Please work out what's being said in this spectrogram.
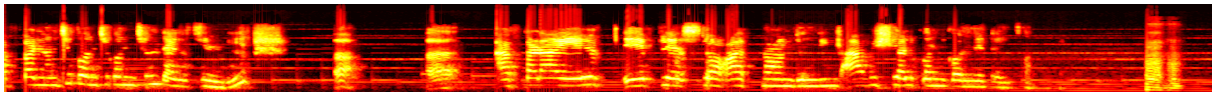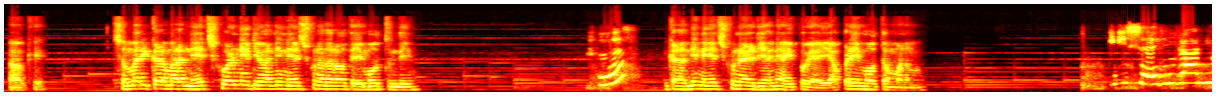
అప్పటి నుంచి కొంచెం కొంచెం తెలిసింది. అక్కడ ఏ ఏ ప్లేస్లో ఆత్మ ఉంటుంది? ఆ విషయాలు కొన్ని కొన్ని తెలుసు. ఓకే. సో మరి ఇక్కడ మనం నేర్చుకునేటివన్నీ నేర్చుకున్న తర్వాత ఏమవుతుంది? ఇక్కడ అన్ని నేర్చుకునేటి అన్ని అయిపోయాయి. అప్పుడు ఏమవుతాం మనం? ఈ శరీరాన్ని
